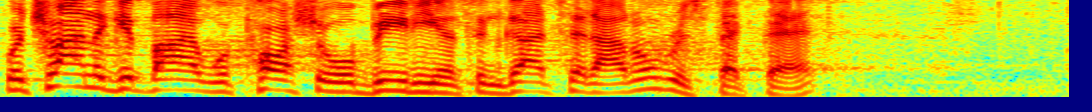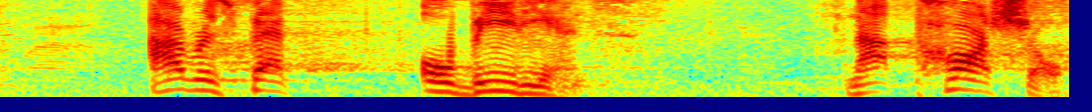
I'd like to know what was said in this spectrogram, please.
We're trying to get by with partial obedience, and God said, I don't respect that. I respect obedience, not partial.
